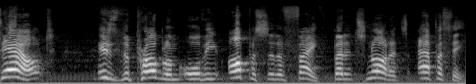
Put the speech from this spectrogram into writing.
doubt is the problem or the opposite of faith, but it's not, it's apathy.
